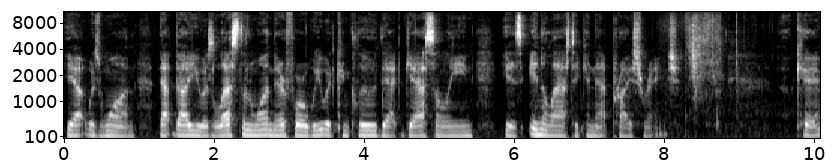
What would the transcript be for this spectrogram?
Yeah, it was 1. That value is less than 1, therefore we would conclude that gasoline is inelastic in that price range. Okay,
